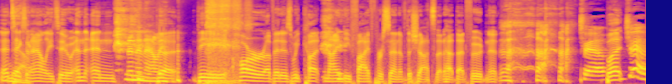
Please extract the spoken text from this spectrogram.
It takes Yeah. an alley too, and and And then Ali. the the horror of it is we cut ninety five percent of the shots that had that food in it. True. But- true.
